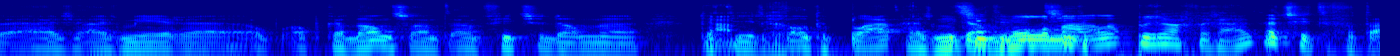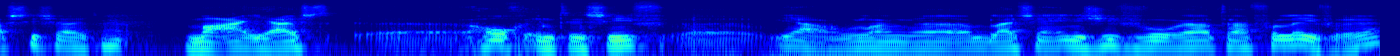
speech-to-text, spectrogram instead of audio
hij, is, hij is meer eh, op, op cadans aan, het- aan het fietsen dan eh, dat Ja. hij de grote plaat. Hij is Het niet aan het er, het mollen ziet er malen. prachtig uit. Het ziet er fantastisch uit. Ja. Maar juist hoog intensief, ja, hoe lang blijft zijn energievoorraad daarvoor leveren? hè?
